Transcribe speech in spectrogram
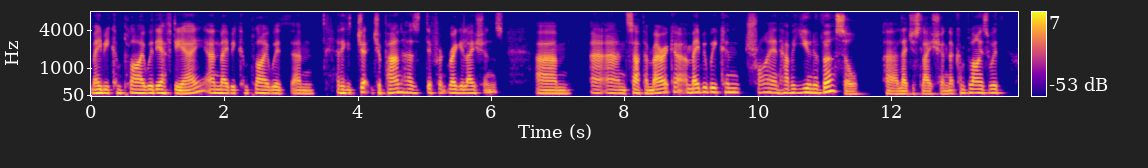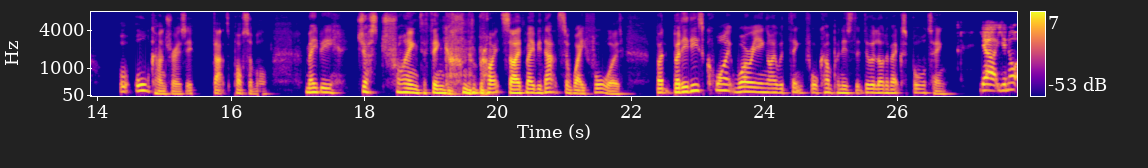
maybe comply with the FDA and maybe comply with, um, I think J- Japan has different regulations. Um, and South America, and maybe we can try and have a universal uh, legislation that complies with all countries, if that's possible. Maybe just trying to think on the bright side, maybe that's a way forward. But but it is quite worrying, I would think, for companies that do a lot of exporting. Yeah, you know,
